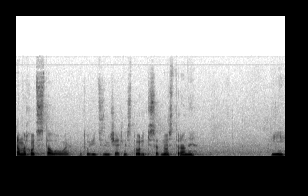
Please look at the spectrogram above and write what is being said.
Там находится столовая. Вот вы видите замечательные столики с одной стороны. И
